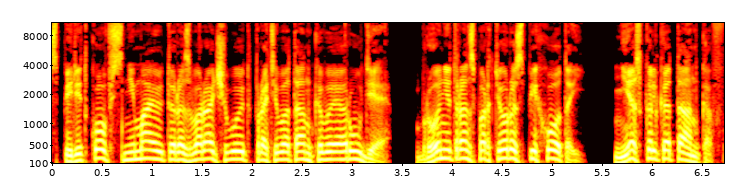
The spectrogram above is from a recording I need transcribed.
С снимают и разворачивают противотанковые орудия. Бронетранспортеры с пехотой. Несколько танков.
